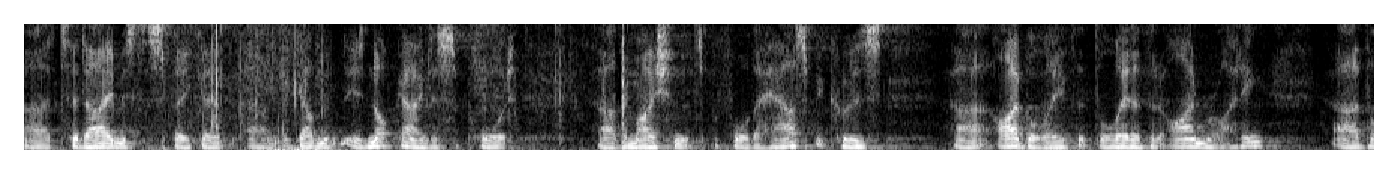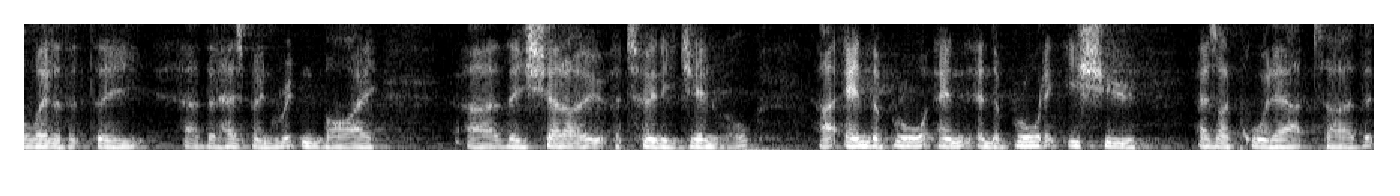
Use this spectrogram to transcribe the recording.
uh, today, Mr Speaker, um, the government is not going to support uh, the motion that's before the House because I believe that the letter that I'm writing, the letter that, the, that has been written by the Shadow Attorney General uh, and, the and, and the broader issue, as I point out, that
